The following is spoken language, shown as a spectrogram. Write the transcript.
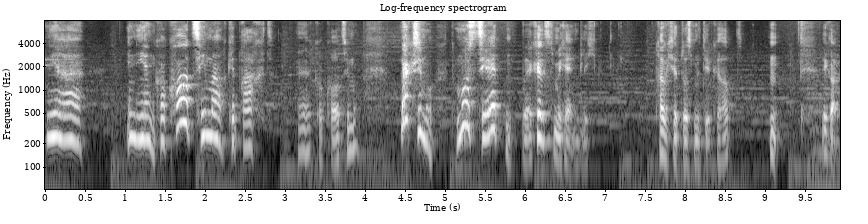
in, ihrer, in ihren Kokorzimmer gebracht. Ja, Kokorzimmer. Maximo, du musst sie retten. Woher kennst du mich eigentlich? Habe ich etwas mit dir gehabt? Hm, egal.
